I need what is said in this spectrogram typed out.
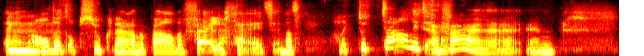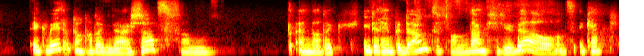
En Mm. altijd op zoek naar een bepaalde veiligheid. En dat had ik totaal niet ervaren. En ik weet ook nog dat ik daar zat van, en dat ik iedereen bedankte van dank jullie wel. Want ik heb,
